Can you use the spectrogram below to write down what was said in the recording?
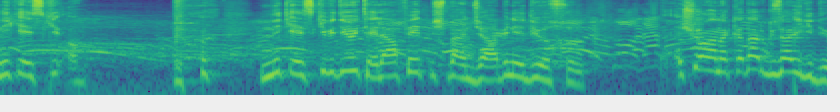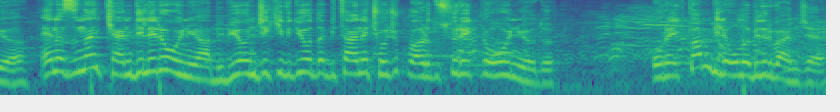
Nick eski... Ah. Nick eski videoyu telafi etmiş bence abi ne diyorsun? Şu ana kadar güzel gidiyor. En azından kendileri oynuyor abi. Bir önceki videoda bir tane çocuk vardı sürekli oynuyordu. O reklam bile olabilir bence.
